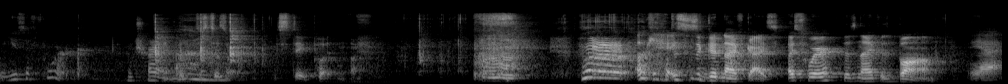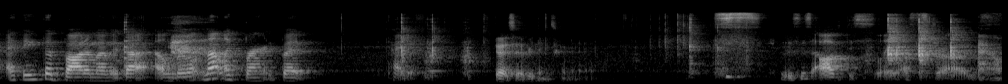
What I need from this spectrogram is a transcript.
We use a fork. I'm trying, but this doesn't stay put enough. Okay. This is a good knife, guys. I swear, this knife is bomb. Yeah, I think the bottom of it got a little, not like burnt, but kind of. Guys, everything's coming out. This is obviously a struggle. Ow.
